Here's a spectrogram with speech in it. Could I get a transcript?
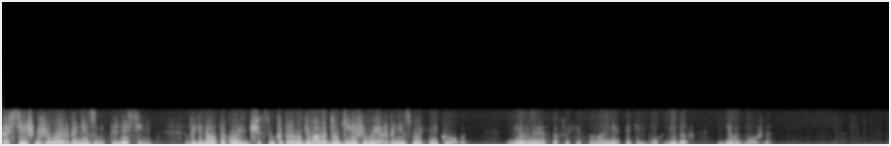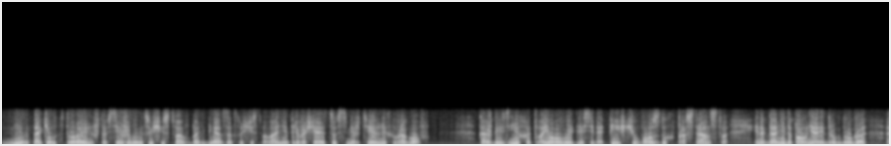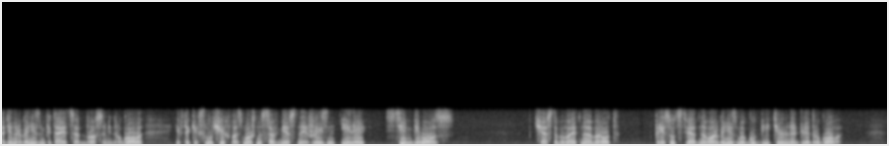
Простейший живой организм плесень выделял такое вещество, которое убивало другие живые организмы, микробы. Мирное сосуществование этих двух видов невозможно. Мир так и устроен, что все живые существа в борьбе за существование превращаются в смертельных врагов. Каждый из них отвоевывает для себя пищу, воздух, пространство. Иногда они дополняют друг друга, один организм питается отбросами другого, и в таких случаях возможна совместная жизнь или симбиоз. Часто бывает наоборот. Присутствие одного организма губительно для другого.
